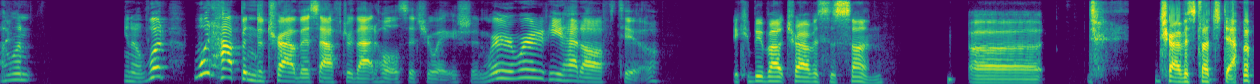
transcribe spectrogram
I want you know, what what happened to Travis after that whole situation? Where where did he head off to? It could be about Travis's son. Uh Travis touchdown.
